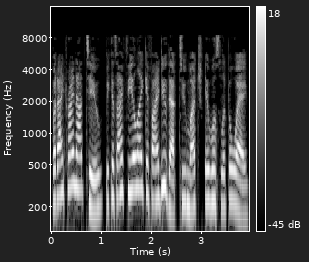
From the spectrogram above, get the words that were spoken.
But I try not to, because I feel like if I do that too much, it will slip away.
